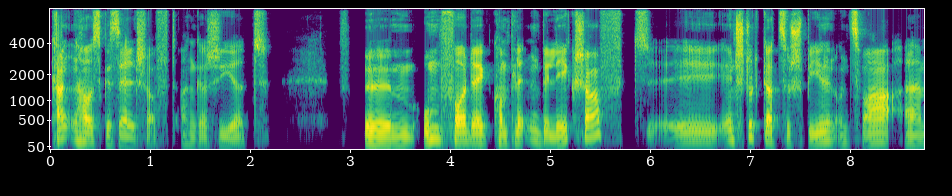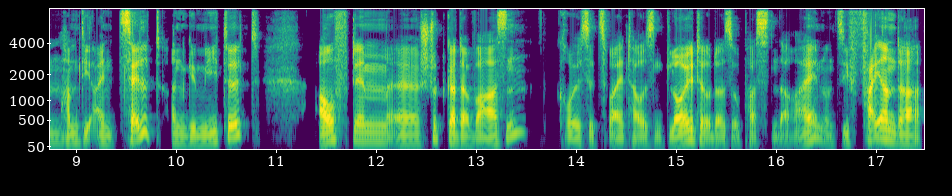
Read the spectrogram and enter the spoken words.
Krankenhausgesellschaft engagiert, ähm, um vor der kompletten Belegschaft äh, in Stuttgart zu spielen. Und zwar ähm, haben die ein Zelt angemietet auf dem äh, Stuttgarter Vasen. Größe 2000 Leute oder so passten da rein und sie feiern da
